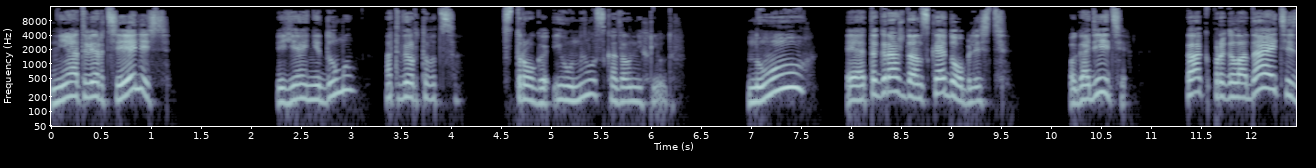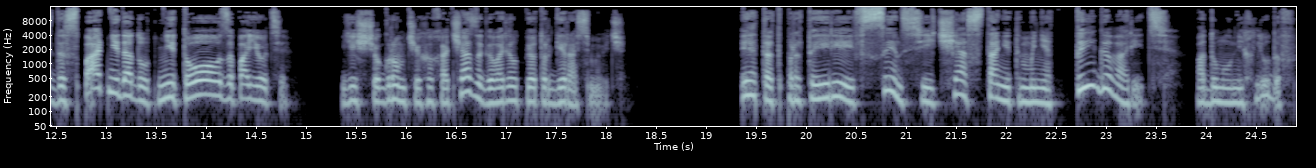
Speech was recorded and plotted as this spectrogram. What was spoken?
Не отвертелись? Я и не думал отвертываться, строго и уныло сказал Нехлюдов. Ну, это гражданская доблесть. Погодите, как проголодаетесь, да спать не дадут, не то запоете. Еще громче хохоча заговорил Петр Герасимович. Этот протоиереев сын сейчас станет мне ты говорить, подумал Нехлюдов,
